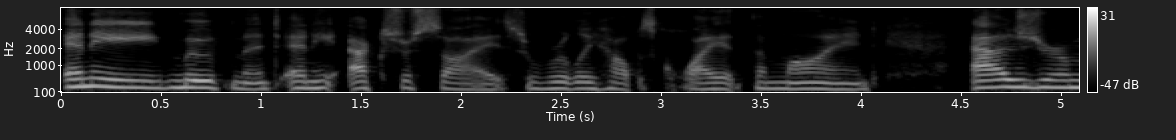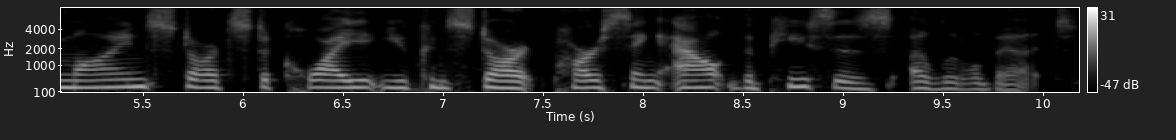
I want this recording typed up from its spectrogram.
any movement, any exercise really helps quiet the mind. As your mind starts to quiet, you can start parsing out the pieces a little bit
